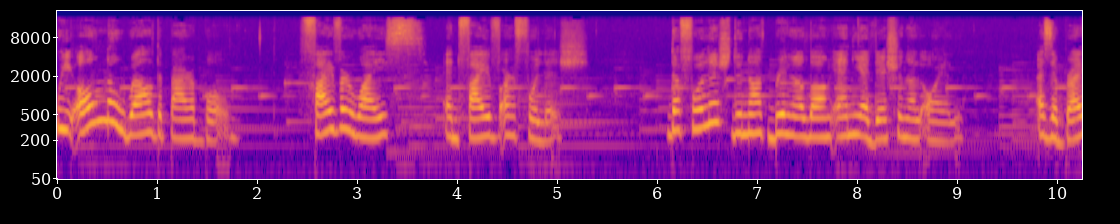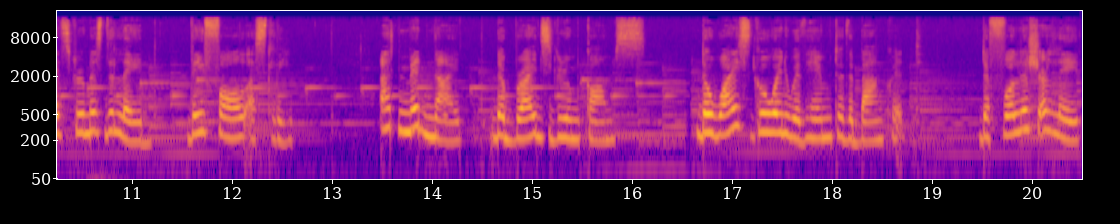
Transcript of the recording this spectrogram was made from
We all know well the parable. Five are wise, and five are foolish. The foolish do not bring along any additional oil. As the bridegroom is delayed, they fall asleep. At midnight, the bridegroom comes. The wise go in with him to the banquet. The foolish are late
